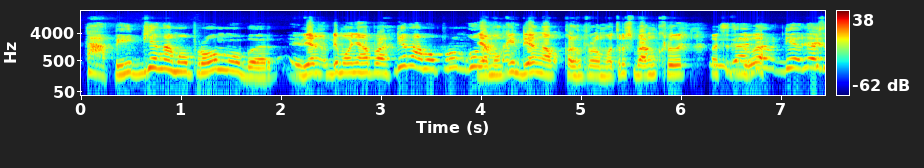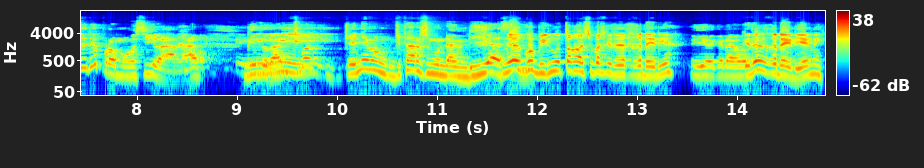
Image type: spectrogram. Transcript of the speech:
tapi dia nggak mau promo Bert Dia dia maunya apa? dia nggak mau promo Gua Ya nggak mungkin dia nggak kalau promo terus bangkrut. Maksud Enggak, gua. dia dia enggak dia promosi lah kan. Gitu kan. Cuman kayaknya emang kita harus ngundang dia sih. Enggak, gue bingung tau gak sih pas kita ke kedai dia. Iya kenapa? Kita ke kedai dia nih.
